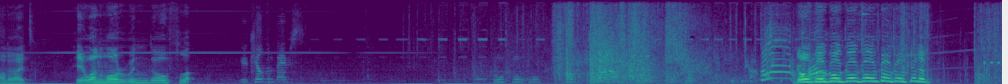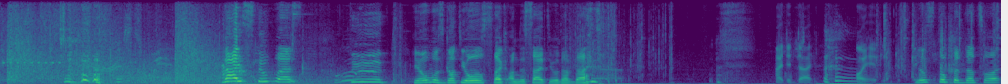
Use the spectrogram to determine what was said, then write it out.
On the right. Here, one more window. Fla You killed him, babes. Move, move, move. Oh, no, no. go, go, go, go, go, go, go, kill him! nice, too fast! Dude! He almost got you all stuck on the side, you would have died. I did die. I hit like a You're stupid, that's why.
